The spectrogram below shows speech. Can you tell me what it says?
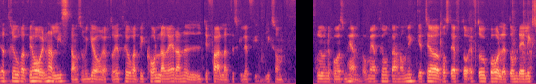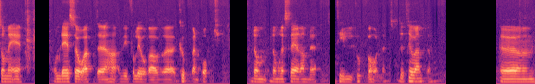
jag tror att vi har ju den här listan som vi går efter. Jag tror att vi kollar redan nu utifall att det skulle liksom beroende på vad som händer. Men jag tror inte han har mycket till övers efter, efter uppehållet om det liksom är om det är så att eh, vi förlorar eh, kuppen och de, de resterande till uppehållet. Det tror jag inte. Ehm,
